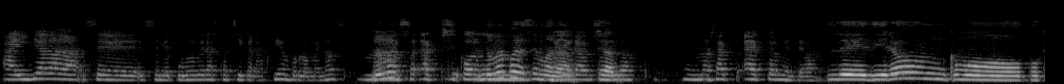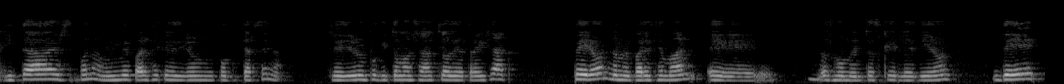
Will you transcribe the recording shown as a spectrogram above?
ahí ya la- se, se le pudo ver a esta chica en acción, por lo menos. No me- con- no me parece mala, o sea. Más act- actualmente, vamos. Le dieron como poquita, es- bueno, a mí me parece que le dieron poquita que le dieron un poquito más a Claudia Traisac, pero no me parece mal eh, los momentos que le dieron de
